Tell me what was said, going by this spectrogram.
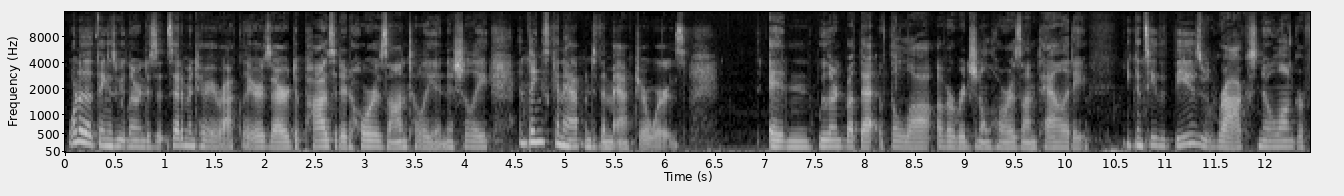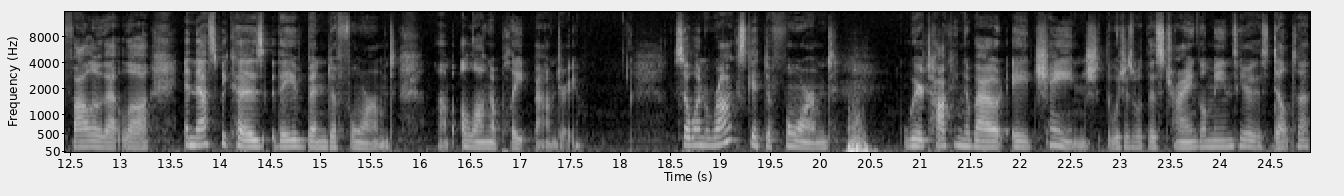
one of the things we learned is that sedimentary rock layers are deposited horizontally initially, and things can happen to them afterwards. And we learned about that with the law of original horizontality you can see that these rocks no longer follow that law, and that's because they've been deformed um, along a plate boundary. So when rocks get deformed, we're talking about a change, which is what this triangle means here, this delta.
